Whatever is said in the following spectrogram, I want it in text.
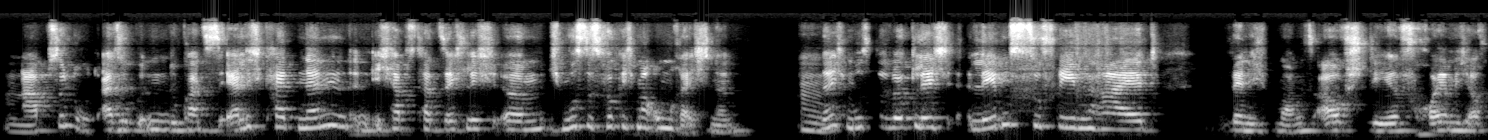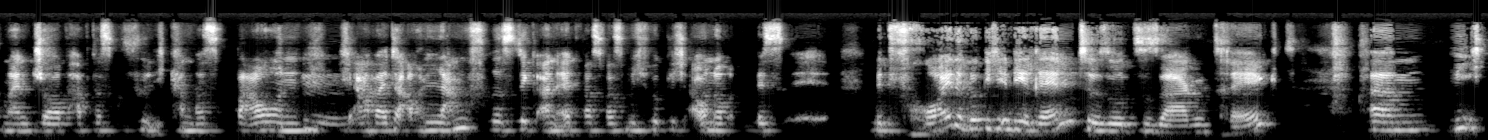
Mhm. Absolut. Also du kannst es Ehrlichkeit nennen. Ich habe es tatsächlich, ähm, ich musste es wirklich mal umrechnen. Mhm. Ne? Ich musste wirklich Lebenszufriedenheit, wenn ich morgens aufstehe, freue mich auf meinen Job, habe das Gefühl, ich kann was bauen. Mhm. Ich arbeite auch langfristig an etwas, was mich wirklich auch noch bis, äh, mit Freude wirklich in die Rente sozusagen trägt. Ähm, wie ich,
